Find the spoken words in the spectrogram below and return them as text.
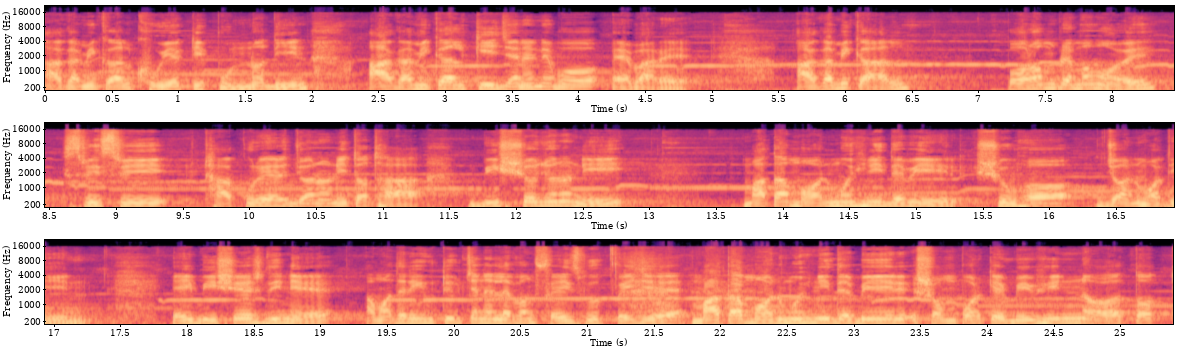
আগামীকাল খুবই একটি পুণ্য দিন, আগামীকাল কি জেনে নেব এবারে? আগামীকাল পরম প্রেমময় শ্রী শ্রী ঠাকুরের জননী তথা বিশ্বজননী মাতা মনমোহিনী দেবীর শুভ জন্মদিন। এই বিশেষ দিনে আমাদের ইউটিউব চ্যানেল এবং ফেসবুক পেজে মাতা মনমোহিনী দেবীর সম্পর্কে বিভিন্ন তথ্য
